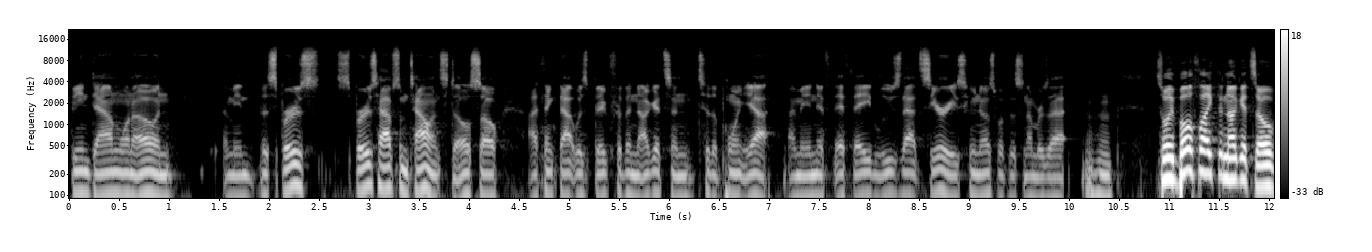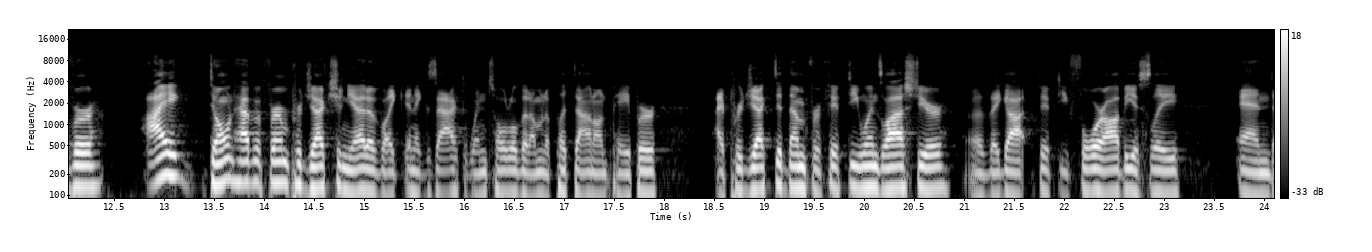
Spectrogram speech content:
being down 1-0 and I mean the Spurs Spurs have some talent still, so I think that was big for the Nuggets and to the point, yeah. I mean if if they lose that series, who knows what this number's at. So we both like the Nuggets over. I don't have a firm projection yet of like an exact win total that I'm going to put down on paper. I projected them for 50 wins last year. Uh, they got 54, obviously. And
